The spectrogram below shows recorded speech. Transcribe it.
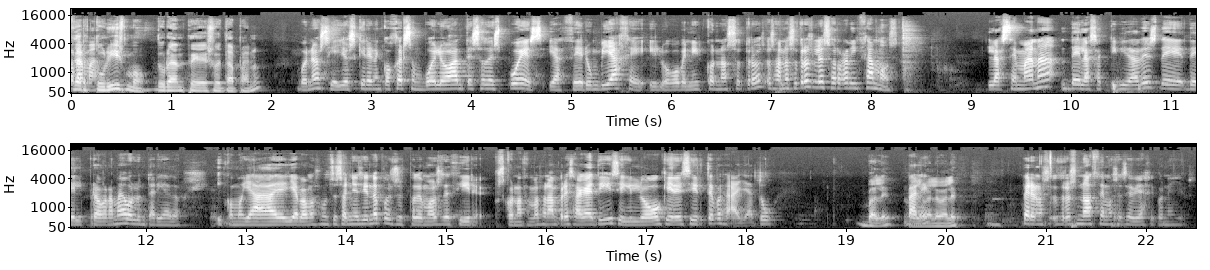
de hacer turismo durante su etapa, ¿no? Bueno, si ellos quieren cogerse un vuelo antes o después y hacer un viaje y luego venir con nosotros, o sea, nosotros les organizamos la semana de las actividades de- del programa de voluntariado. Y como ya llevamos muchos años yendo, pues os podemos decir, pues conocemos una empresa que a ti, si luego quieres irte, pues allá tú. Vale. Vale. Vale, vale. Pero nosotros no hacemos ese viaje con ellos.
